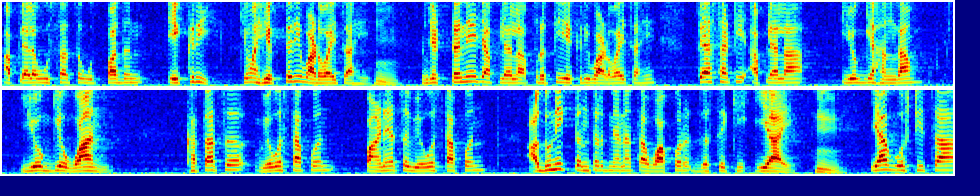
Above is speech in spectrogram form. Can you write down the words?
आपल्याला ऊसाचं उत्पादन एकरी किंवा हेक्टरी वाढवायचं आहे. म्हणजे टनेज आपल्याला प्रति एकरी वाढवायचं आहे त्यासाठी आपल्याला योग्य हंगाम योग्य वाण खताचं व्यवस्थापन पाण्याचं व्यवस्थापन आधुनिक तंत्रज्ञानाचा वापर जसे की ए आय. या गोष्टीचा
